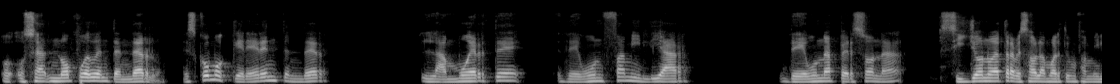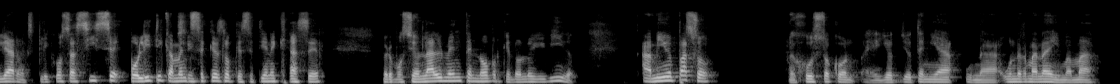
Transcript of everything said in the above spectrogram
o, o sea, no puedo entenderlo. Es como querer entender la muerte de un familiar de una persona si yo no he atravesado la muerte de un familiar, me explico. O sea, sí sé, políticamente sé qué es lo que se tiene que hacer, pero emocionalmente no, porque no lo he vivido. A mí me pasó eh, justo con, eh, yo, yo tenía una, una hermana de mi mamá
